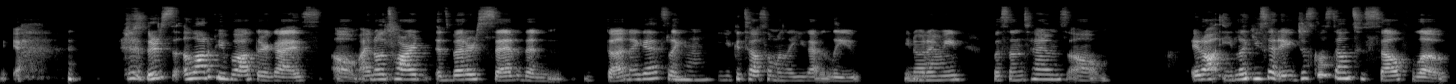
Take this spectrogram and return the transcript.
yeah. Just there's a lot of people out there, guys. Um, I know it's hard. It's better said than done, I guess. Like Mhm. you could tell someone that you gotta leave. You know what I mean? But sometimes, um, it all like you said, it just goes down to self love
